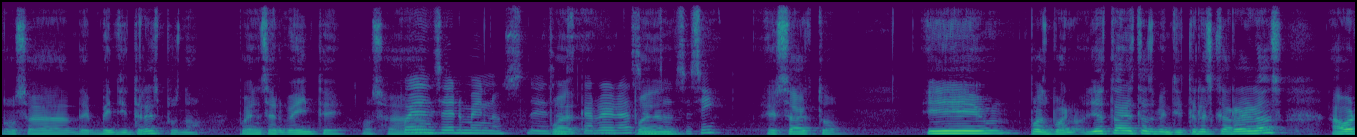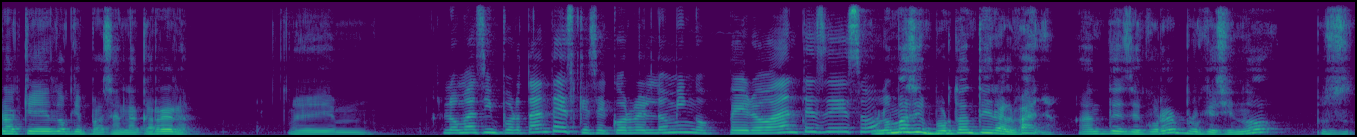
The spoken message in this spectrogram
o sea, de 23, pues no, pueden ser 20, o sea, pueden ser menos de esas carreras, entonces sí. Exacto. Y pues bueno, ya están estas 23 carreras. Ahora, ¿qué es lo que pasa en la carrera? Eh, lo más importante es que se corre el domingo, pero antes de eso... Lo más importante ir al baño antes de correr, porque si no, pues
